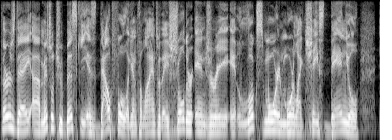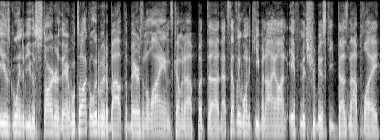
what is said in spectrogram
Thursday, uh, Mitchell Trubisky is doubtful against the Lions with a shoulder injury. It looks more and more like Chase Daniel is going to be the starter there. We'll talk a little bit about the Bears and the Lions coming up, but uh, that's definitely one to keep an eye on if Mitch Trubisky does not play.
